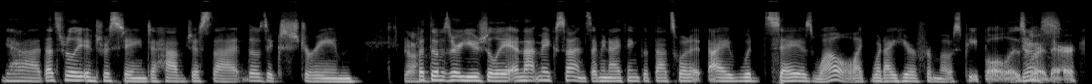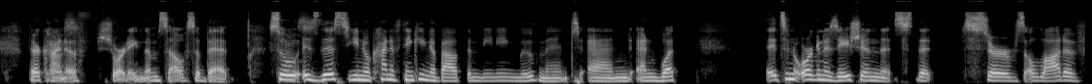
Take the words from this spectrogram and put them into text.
Yeah that's really interesting to have just that those extreme yeah. But those are usually, and that makes sense. I mean, I think that that's what it, I would say as well. Like what I hear from most people is yes. where they're they're kind yes. of shorting themselves a bit. So yes. is this, you know, kind of thinking about the meaning movement and and what it's an organization that's that serves a lot of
